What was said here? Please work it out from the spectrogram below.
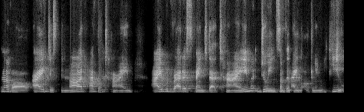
second of all, I just do not have the time. I would rather spend that time doing something I love doing with you.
